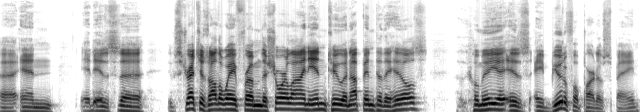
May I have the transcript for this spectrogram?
uh, and it is uh, stretches all the way from the shoreline into and up into the hills. Jumilla is a beautiful part of Spain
